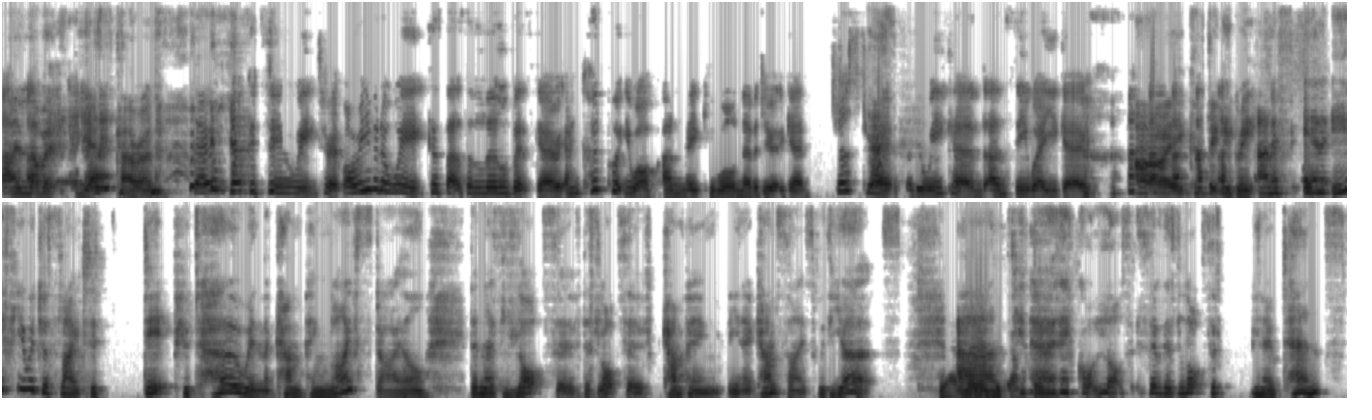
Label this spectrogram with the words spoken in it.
I love it. Yes, Karen. Don't book a two week trip or even a week because that's a little bit scary and could put you off and make you all never do it again. Just try yes. it for the weekend and see where you go. I completely agree. And if if you would just like to dip your toe in the camping lifestyle, then there's lots of there's lots of camping, you know, campsites with yurts. Yeah, and you know they've got lots. So there's lots of you know tents,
